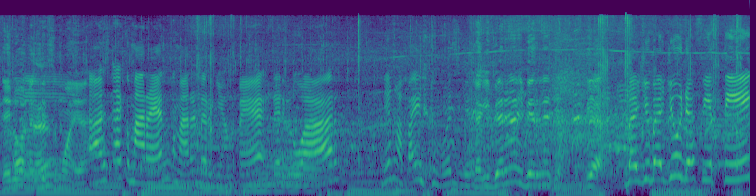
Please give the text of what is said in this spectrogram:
dari luar Oke. negeri semua ya? Ah, eh kemarin, kemarin baru nyampe dari luar. Dia ngapain buat dia? Lagi biarin aja, biarin aja. Biar. Baju-baju udah fitting,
